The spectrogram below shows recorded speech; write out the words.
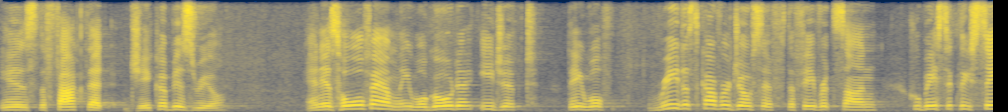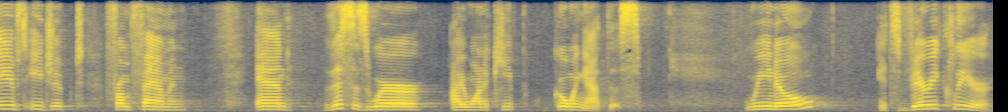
is the fact that Jacob Israel and his whole family will go to Egypt. They will rediscover Joseph, the favorite son, who basically saves Egypt from famine. And this is where I want to keep going at this. We know it's very clear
